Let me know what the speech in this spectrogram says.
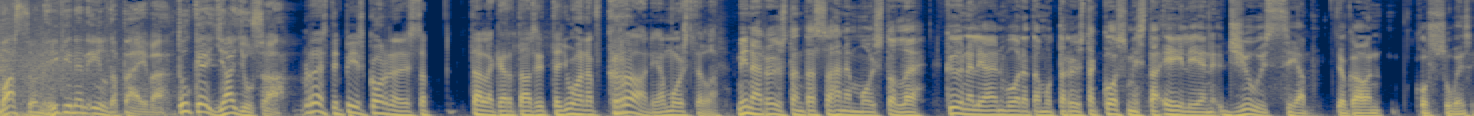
Basson hikinen iltapäivä. Tuke ja Jusa. Rest in Peace Cornerissa tällä kertaa sitten Juhana Kraania muistellaan. Minä ryystän tässä hänen muistolle. Kyyneliä en vuodata, mutta ryystän kosmista Alien Juicea, joka on kossuvesi.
